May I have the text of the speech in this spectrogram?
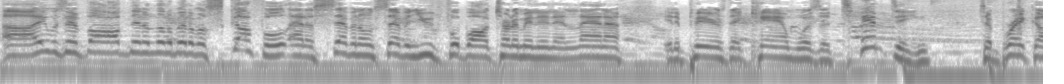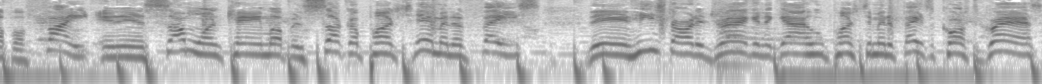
Uh, he was involved in a little bit of a scuffle at a 7 on 7 youth football tournament in Atlanta. It appears that Cam was attempting to break up a fight, and then someone came up and sucker punched him in the face. Then he started dragging the guy who punched him in the face across the grass.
